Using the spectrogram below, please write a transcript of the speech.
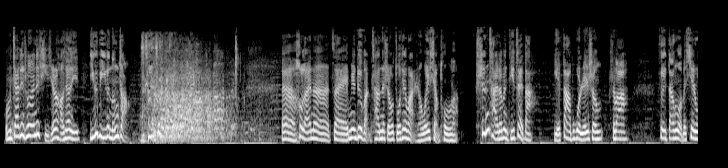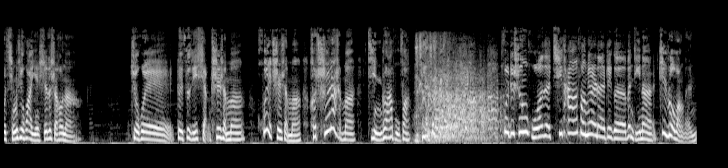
我们家庭成员的体型好像一个比一个能长。嗯，后来呢，在面对晚餐的时候，昨天晚上我也想通了。身材的问题再大，也大不过人生，是吧？所以，当我们陷入情绪化饮食的时候呢，就会对自己想吃什么、会吃什么和吃了什么紧抓不放，会对生活的其他方面的这个问题呢置若罔闻。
